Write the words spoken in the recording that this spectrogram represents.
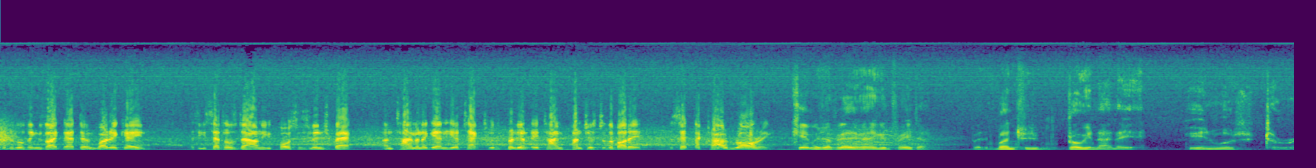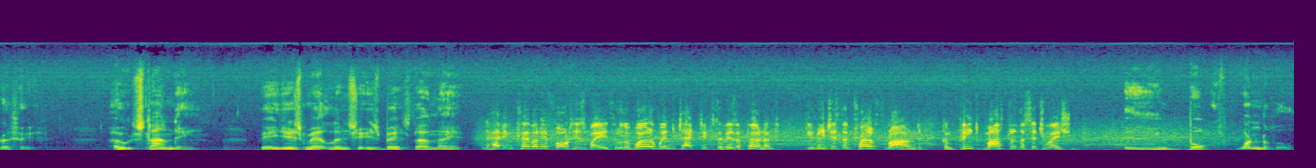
But little things like that don't worry Kane. As he settles down, he forces Lynch back, and time and again he attacks with brilliantly timed punches to the body to set the crowd roaring. Kim was a very, very good fighter, but Lynch was brilliant that night. Kane was terrific, outstanding. But he just met Lynch at his best that night. And having cleverly fought his way through the whirlwind tactics of his opponent, he reaches the 12th round, complete master of the situation. He boxed wonderful.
